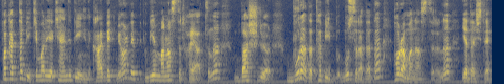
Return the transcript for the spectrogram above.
Fakat tabii ki Maria kendi dinini kaybetmiyor ve bir manastır hayatına başlıyor. Burada tabii bu sırada da Hora Manastırı'nı ya da işte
